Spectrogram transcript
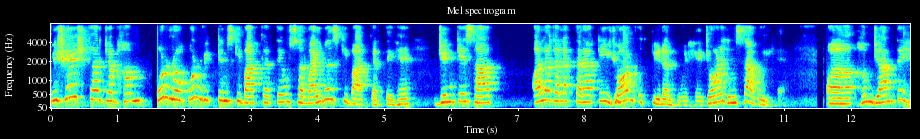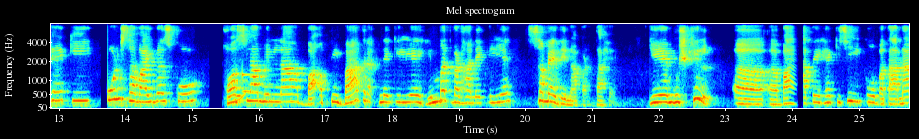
विशेषकर जब हम उन लोग उन विक्टिम्स की बात करते हैं, उन सर्वाइवर्स की बात करते हैं, जिनके साथ अलग अलग तरह के यौन उत्पीड़न हुए हैं, यौन हिंसा हुई है हम जानते हैं कि उन सर्वाइवर्स को हौसला मिलना बा, अपनी बात रखने के लिए हिम्मत बढ़ाने के लिए समय देना पड़ता है। ये मुश्किल बातें हैं किसी को बताना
